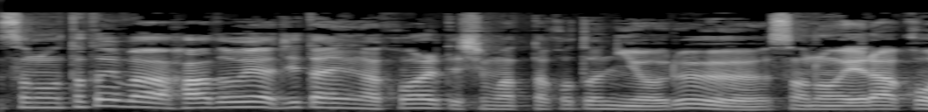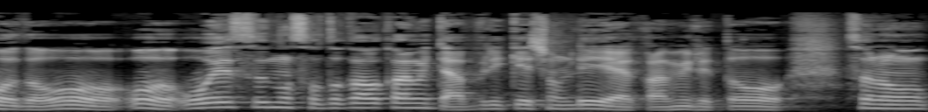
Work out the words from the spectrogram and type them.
その、例えばハードウェア自体が壊れてしまったことによる、そのエラーコードを、を OS の外側から見てアプリケーションレイヤーから見ると、その、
